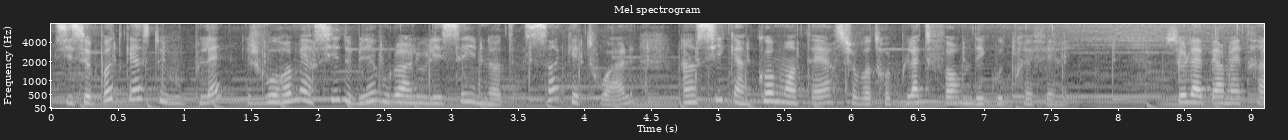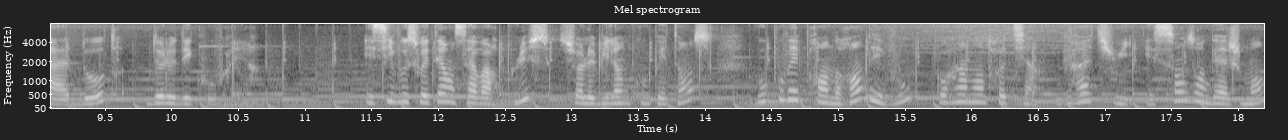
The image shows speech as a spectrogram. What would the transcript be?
Si ce podcast vous plaît, je vous remercie de bien vouloir lui laisser une note 5 étoiles ainsi qu'un commentaire sur votre plateforme d'écoute préférée. Cela permettra à d'autres de le découvrir. Et si vous souhaitez en savoir plus sur le bilan de compétences, vous pouvez prendre rendez-vous pour un entretien gratuit et sans engagement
